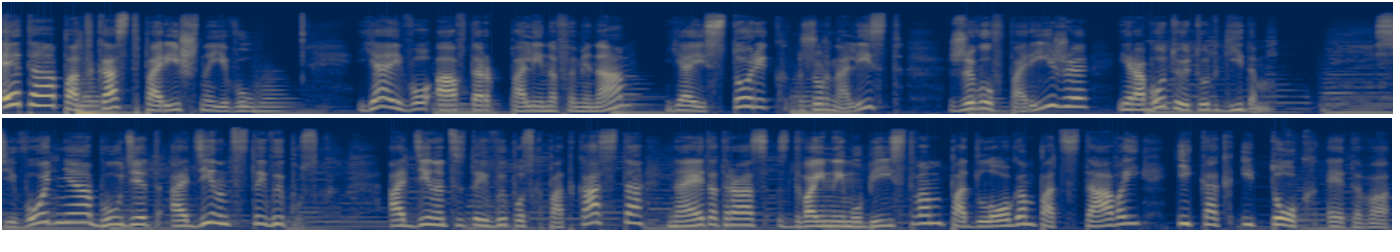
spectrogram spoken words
Это подкаст «Париж наяву». Я его автор Полина Фомина. Я историк, журналист, живу в Париже и работаю тут гидом. Сегодня будет одиннадцатый выпуск. Одиннадцатый выпуск подкаста, на этот раз с двойным убийством, подлогом, подставой и, как итог этого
